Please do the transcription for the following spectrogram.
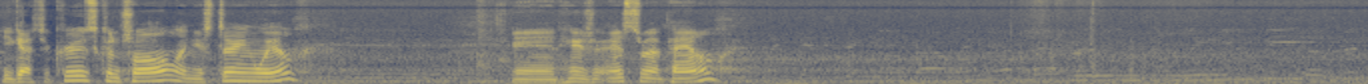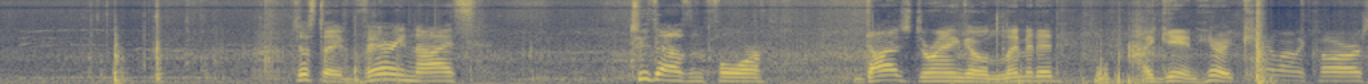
You got your cruise control and your steering wheel. And here's your instrument panel. Just a very nice 2004 Dodge Durango Limited. Again, here at Carolina Cars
